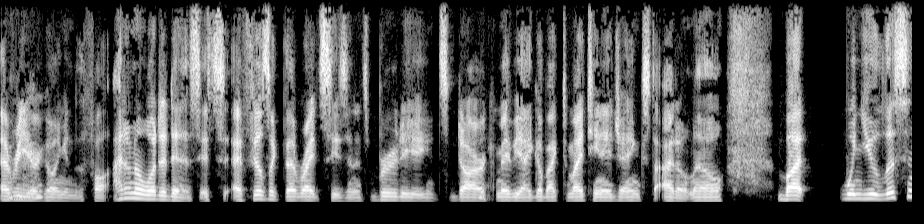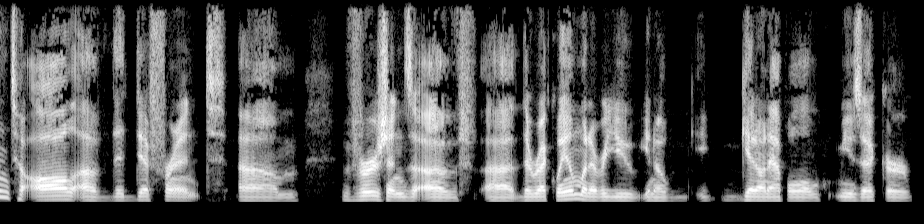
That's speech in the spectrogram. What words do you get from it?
every mm-hmm. year going into the fall. I don't know what it is. It's it feels like the right season. It's broody, it's dark. Mm-hmm. Maybe I go back to my teenage angst. I don't know. But when you listen to all of the different um, versions of uh, the Requiem, whenever you you know get on Apple Music or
